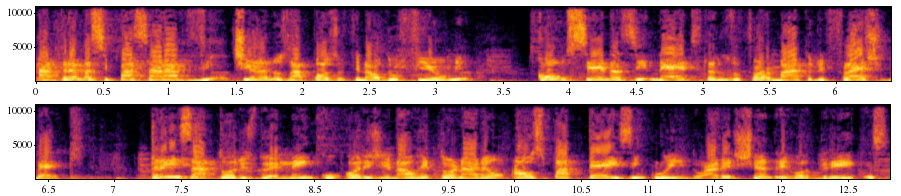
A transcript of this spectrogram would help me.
a trama se passará 20 anos após o final do filme, com cenas inéditas no formato de flashback. Três atores do elenco original retornarão aos papéis, incluindo Alexandre Rodrigues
